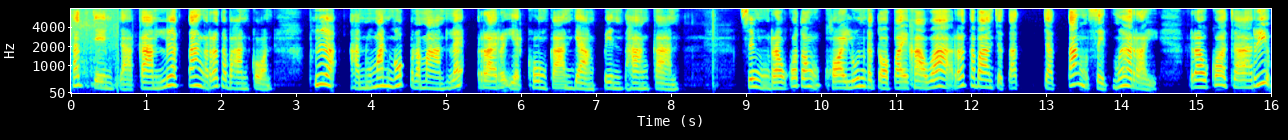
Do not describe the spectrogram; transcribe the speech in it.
ชัดเจนจากการเลือกตั้งรัฐบาลก่อน เพื่ออนุมัติงบประมาณและรายละเอียดโครงการอย่างเป็นทางการ ซึ่งเราก็ต้องคอยลุ้นกันต่อไปค่ะว่ารัฐบาลจะตัดจัดตั้งเสร็จเมื่อไหร่ เราก็จะรีบ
